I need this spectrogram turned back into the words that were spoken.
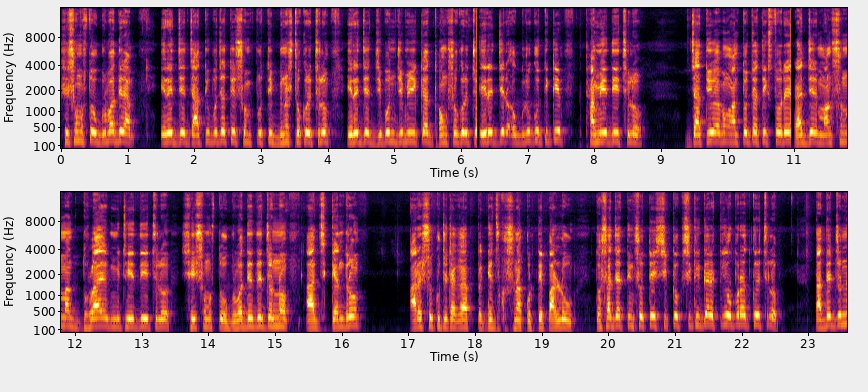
সে সমস্ত উগ্রবাদীরা এ রাজ্যের জাতীয় উপজাতির সম্প্রতি বিনষ্ট করেছিল, এ রাজ্যের জীবন জীবিকা ধ্বংস করেছিল, এ রাজ্যের অগ্রগতিকে থামিয়ে দিয়েছিল। জাতীয় এবং আন্তর্জাতিক স্তরে রাজ্যের মান সম্মান ধুলায় মিটিয়ে দিয়েছিল সেই সমস্ত উগ্রবাদীদের জন্য। আজ কেন্দ্র আড়াইশো কোটি টাকা প্যাকেজ ঘোষণা করতে পারলেও দশ হাজার তিনশো তেইশ শিক্ষক শিক্ষিকারা কী অপরাধ করেছিল? তাদের জন্য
